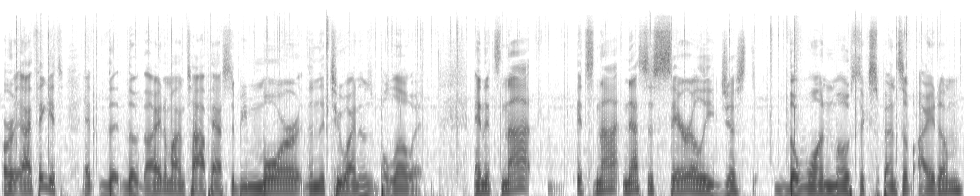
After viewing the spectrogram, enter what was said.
Or i think it's it, the, the item on top has to be more than the two items below it. And it's not it's not necessarily just the one most expensive item.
